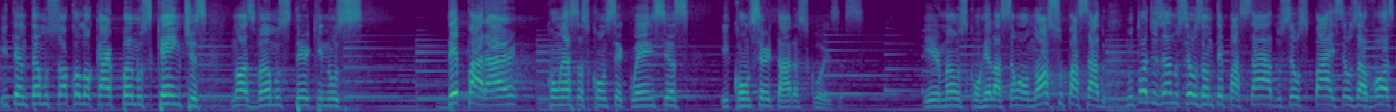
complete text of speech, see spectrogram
e tentamos só colocar panos quentes. Nós vamos ter que nos deparar com essas consequências e consertar as coisas. Irmãos, com relação ao nosso passado, não estou dizendo seus antepassados, seus pais, seus avós,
